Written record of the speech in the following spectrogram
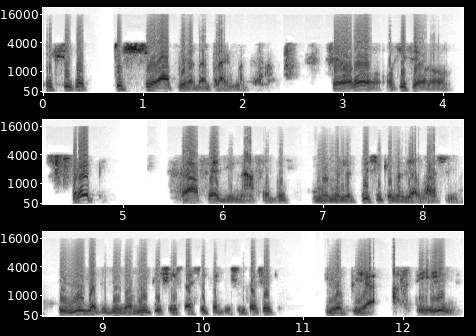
εξηγώ τόσο άπειρα τα πράγματα. Θεωρώ, όχι θεωρώ, πρέπει κάθε Έλληνα άνθρωπο να μελετήσει και να διαβάσει την ίδια του τη δομή, τη σύσταση και τη σύνθεσή του, η οποία αυτή είναι.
